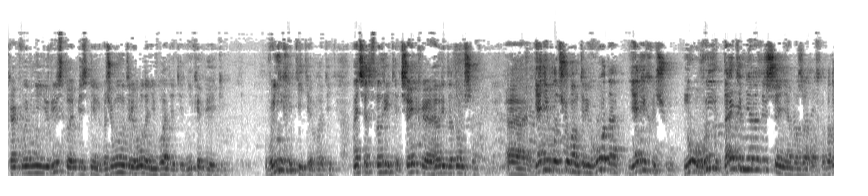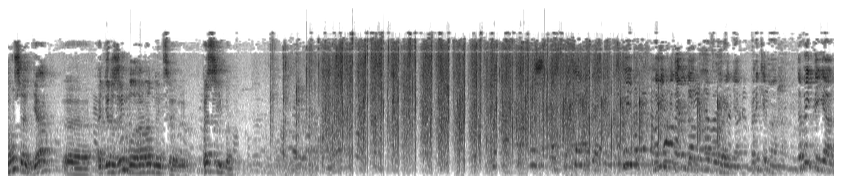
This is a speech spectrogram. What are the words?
Как вы мне, юристу, объяснили, почему вы три года не платите ни копейки? Вы не хотите платить. Значит, смотрите, человек э, говорит о том, что э, я не плачу вам три года, я не хочу. Но вы дайте мне разрешение, пожалуйста, потому что я э, одержим благородной целью. Спасибо. Прошу вас, присядьте. Ми, ми підемо до обговорення. Валентина Івановна, давайте я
